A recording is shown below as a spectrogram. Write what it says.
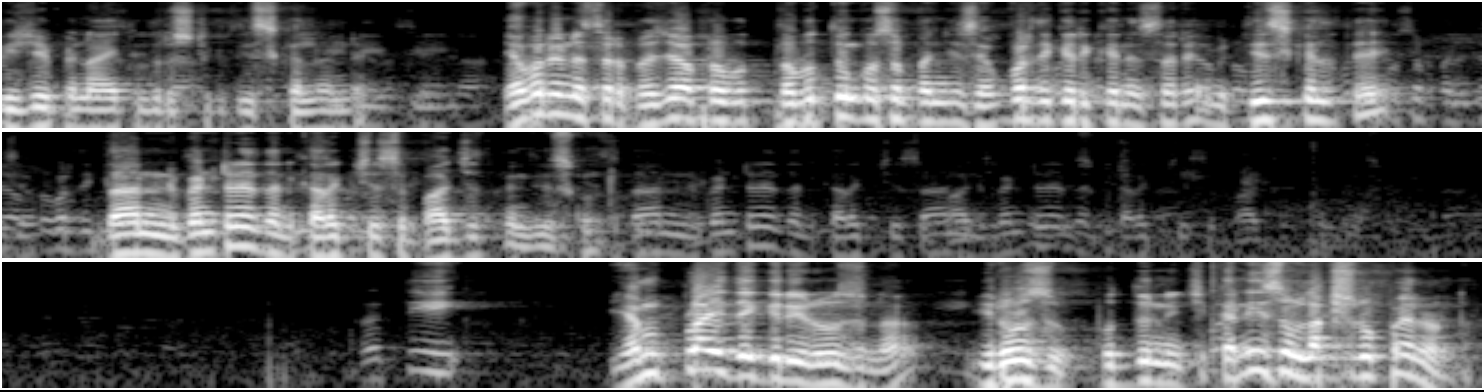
బీజేపీ నాయకుల దృష్టికి తీసుకెళ్ళండి. ఎవరైనా సరే ప్రజా ప్రభుత్వం కోసం పనిచేసి ఎవరి దగ్గరికైనా సరే మీరు తీసుకెళ్తే దాన్ని వెంటనే దాన్ని కరెక్ట్ చేసే బాధ్యత మేము తీసుకుంటాం. ప్రతి ఎంప్లాయ్ దగ్గర ఈ రోజున ఈ రోజు పొద్దున్న నుంచి కనీసం లక్ష రూపాయలు ఉంటాయి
